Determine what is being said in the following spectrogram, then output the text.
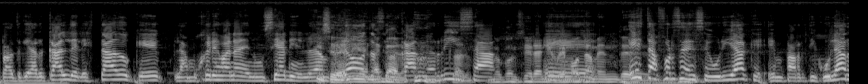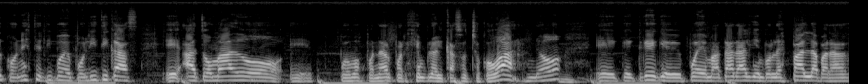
patriarcal del Estado que las mujeres van a denunciar y no le dan la se le cagan de Claro, risa. no considera ni remotamente- Estas fuerzas de seguridad que en particular con este tipo de políticas eh, ha tomado, eh, podemos poner por ejemplo el caso Chocobar, ¿no? Mm. Eh, que cree que puede matar a alguien por la espalda para,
